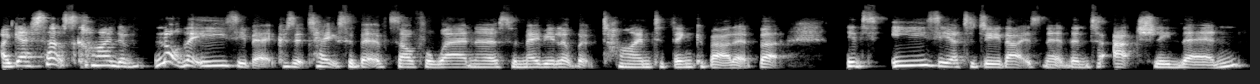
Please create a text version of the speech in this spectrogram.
I guess that's kind of not the easy bit because it takes a bit of self awareness and maybe a little bit of time to think about it. But it's easier to do that, isn't it, than to actually then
